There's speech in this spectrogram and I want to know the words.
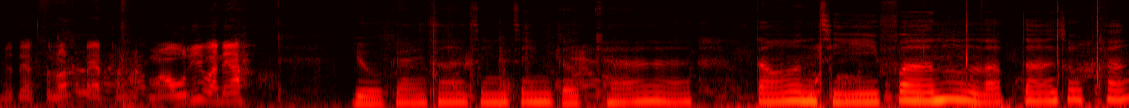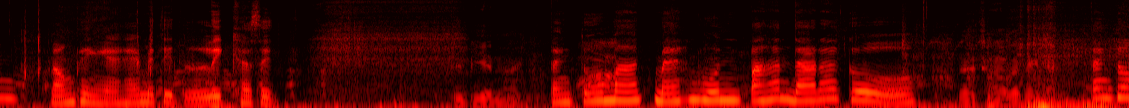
มีแต่สล็อตแปดพันเมาดิวันเนี้ยอยู่ใกล้เธอจริงๆก็แค่ ตอนที่ฝันหลับตาทุกครั้งร้องเพลงไงให้ไม่ติดลิขสิทธิ์เพี้ยนๆหน่อย แต่งตัวมาดแมนหุ่นปานดาราโก แต่ชอบเลยเพลงเนี้ยแต่งตัว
